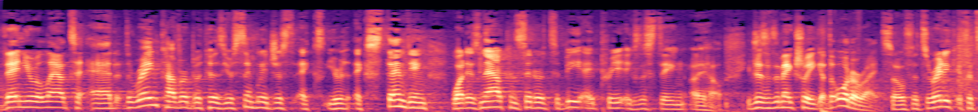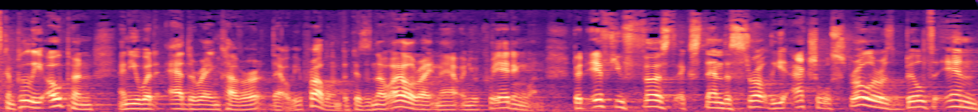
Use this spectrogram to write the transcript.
Then you're allowed to add the rain cover because you're simply just ex- you're extending what is now considered to be a pre-existing ohel. You just have to make sure you get the order right. So if it's already if it's completely open and you would add the rain cover, that would be a problem because there's no ohel right now and you're creating one. But if you first extend the stro- the actual stroller's built-in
